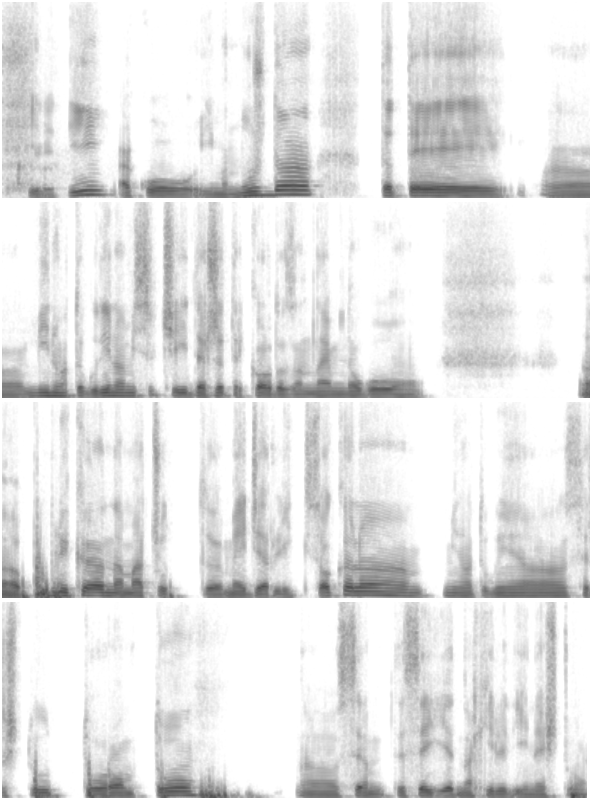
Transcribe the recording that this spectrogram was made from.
000, ако има нужда. Та те миналата година мисля, че и държат рекорда за най-много публика на матч от Major League Soccer. Миналата година срещу Торонто а, 71 хиляди и нещо.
